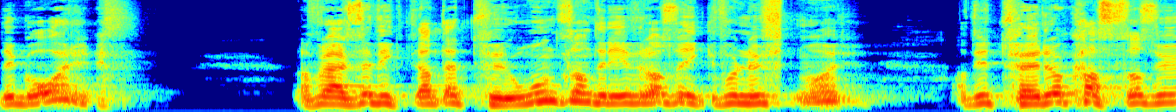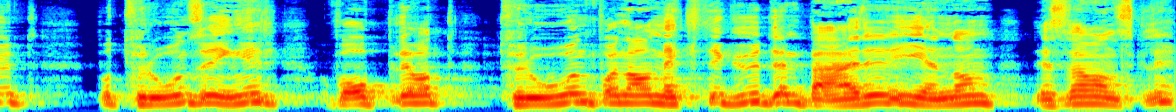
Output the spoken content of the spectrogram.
det går. Derfor er det så viktig at det er troen som driver oss, og ikke fornuften vår. At vi tør å kaste oss ut på troens vinger og få oppleve at troen på en allmektig Gud den bærer igjennom det som er vanskelig.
